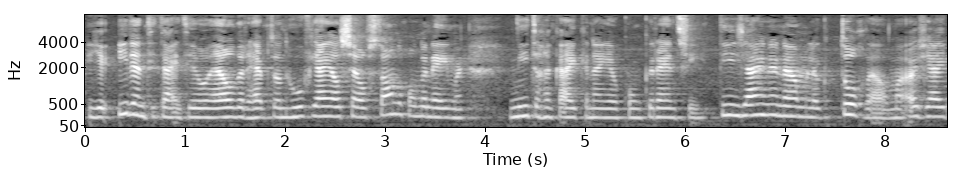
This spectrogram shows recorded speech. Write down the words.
je identiteit heel helder hebt, dan hoef jij als zelfstandig ondernemer niet te gaan kijken naar jouw concurrentie. Die zijn er namelijk toch wel. Maar als jij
